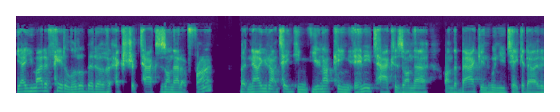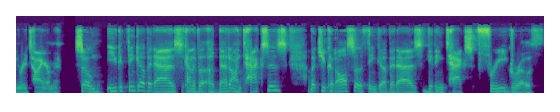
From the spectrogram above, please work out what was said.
Yeah, you might have paid a little bit of extra taxes on that up front, but now you're not taking you're not paying any taxes on that on the back end when you take it out in retirement. So you could think of it as kind of a, a bet on taxes, but you could also think of it as getting tax free growth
